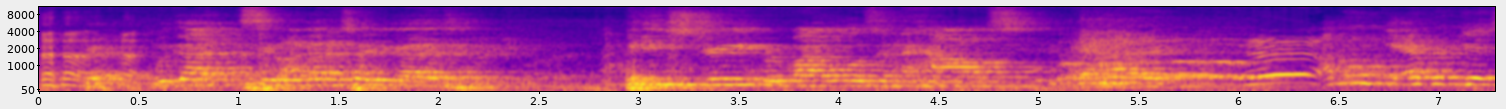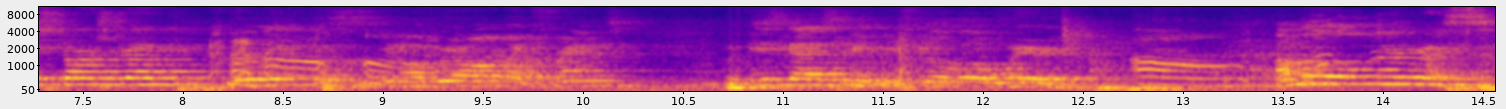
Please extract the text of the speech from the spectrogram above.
Yeah, we got, see, I gotta tell you guys, Peach Street Revival is in the house, and I, I don't ever get starstruck, really, because, you know, we're all like friends, but these guys make me feel a little weird. I'm a little nervous,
